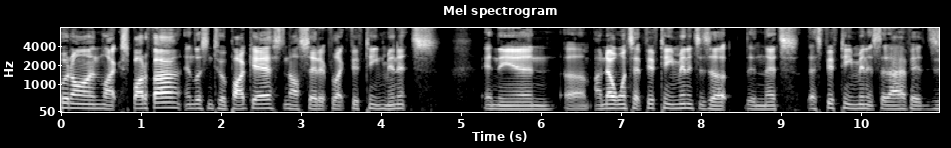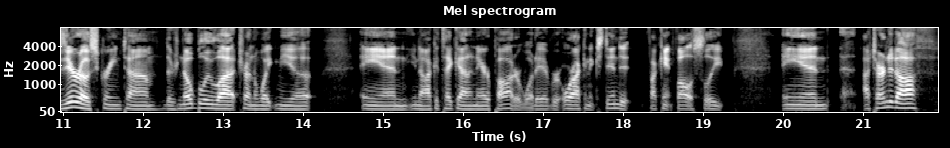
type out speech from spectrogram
put on like Spotify and listen to a podcast, and I'll set it for like 15 minutes, and then um, I know once that 15 minutes is up, then that's that's 15 minutes that I've had zero screen time. There's no blue light trying to wake me up, and you know I could take out an AirPod or whatever, or I can extend it if I can't fall asleep. And I turned it off,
